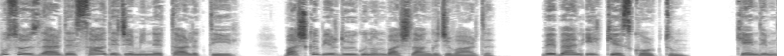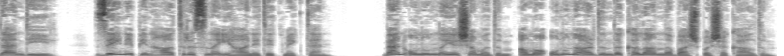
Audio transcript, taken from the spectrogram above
Bu sözlerde sadece minnettarlık değil, başka bir duygunun başlangıcı vardı. Ve ben ilk kez korktum. Kendimden değil, Zeynep'in hatırasına ihanet etmekten. Ben onunla yaşamadım ama onun ardında kalanla baş başa kaldım.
